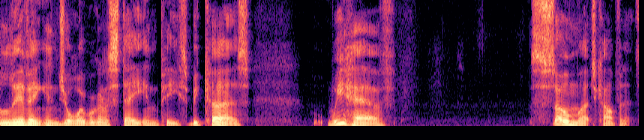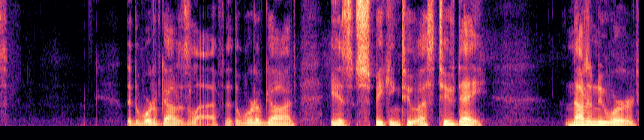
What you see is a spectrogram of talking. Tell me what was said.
living in joy. We're going to stay in peace because we have so much confidence that the Word of God is alive, that the Word of God is speaking to us today. Not a new word,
